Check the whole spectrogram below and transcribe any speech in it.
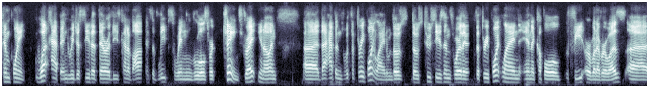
pinpoint what happened. We just see that there are these kind of offensive leaps when rules were changed, right? You know, and uh, that happens with the three point line. Those those two seasons where they, the three point line in a couple feet or whatever it was. Uh,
